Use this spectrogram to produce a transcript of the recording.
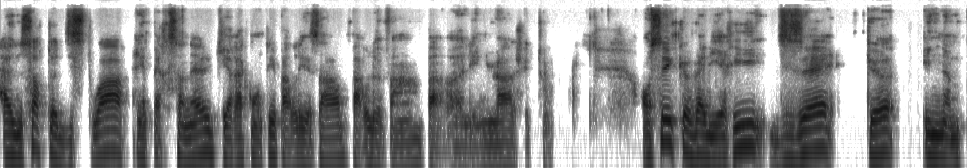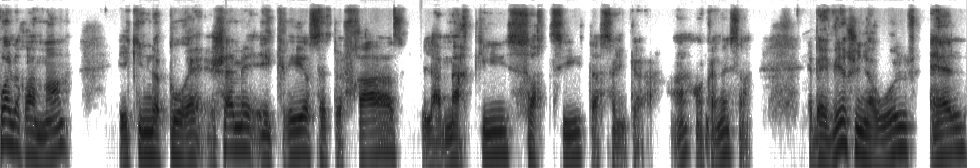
à une sorte d'histoire impersonnelle qui est racontée par les arbres, par le vent, par euh, les nuages et tout. On sait que Valérie disait qu'il n'aime pas le roman et qu'il ne pourrait jamais écrire cette phrase « La marquise sortit à 5 heures hein? On connaît ça. Eh bien, Virginia Woolf, elle,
